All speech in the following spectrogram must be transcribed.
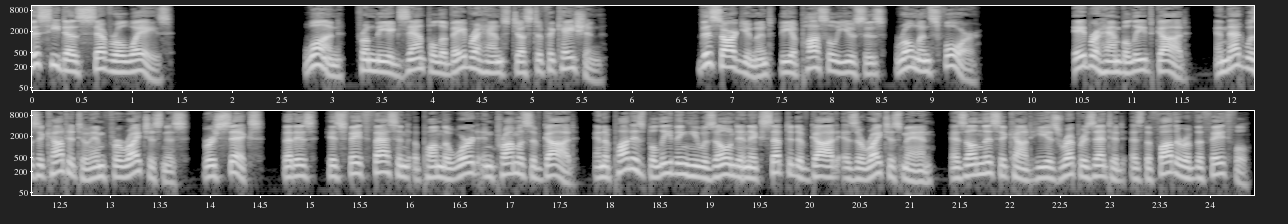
This he does several ways. 1. From the example of Abraham's justification. This argument the Apostle uses, Romans 4. Abraham believed God, and that was accounted to him for righteousness, verse 6, that is, his faith fastened upon the word and promise of God, and upon his believing he was owned and accepted of God as a righteous man, as on this account he is represented as the father of the faithful.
